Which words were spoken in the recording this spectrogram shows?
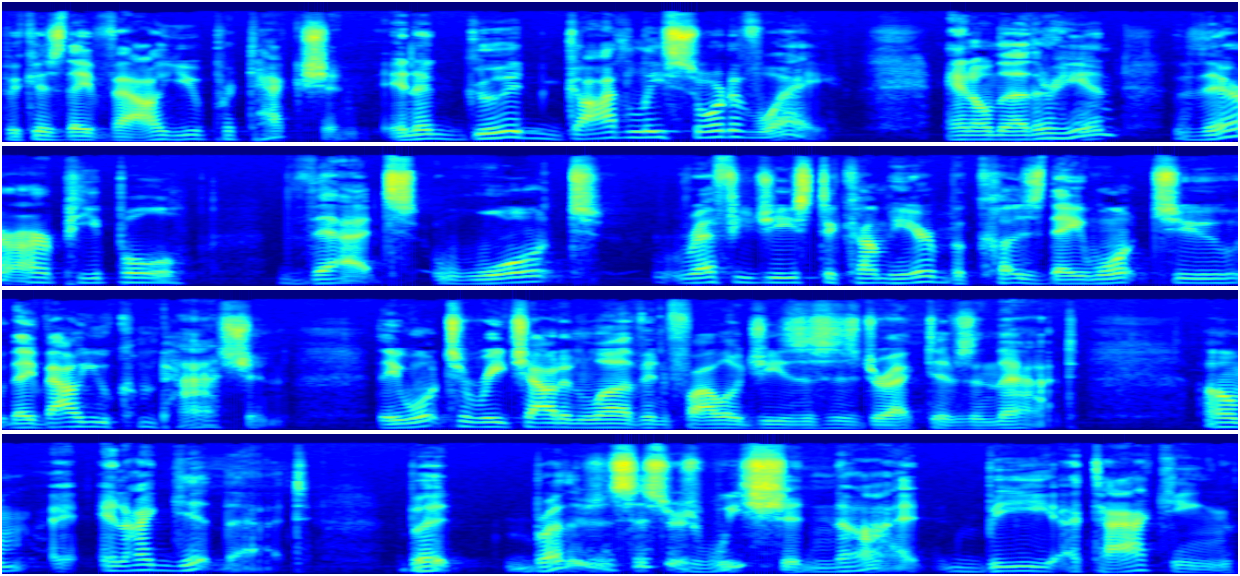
because they value protection in a good, godly sort of way. And on the other hand, there are people that want refugees to come here because they want to, they value compassion. They want to reach out in love and follow Jesus' directives in that. Um, and I get that. But, brothers and sisters, we should not be attacking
